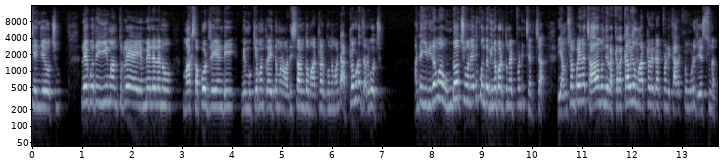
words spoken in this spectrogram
చేంజ్ చేయవచ్చు లేకపోతే ఈ మంత్రులే ఎమ్మెల్యేలను మాకు సపోర్ట్ చేయండి మేము ముఖ్యమంత్రి అయితే మనం అధిష్టానంతో మాట్లాడుకుందాం అంటే అట్లా కూడా జరగవచ్చు. అంటే ఈ విధంగా ఉండొచ్చు అనేది కొంత వినబడుతున్నటువంటి చర్చ. ఈ అంశం పైన చాలా మంది రకరకాలుగా మాట్లాడేటటువంటి కార్యక్రమం కూడా చేస్తున్నారు.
